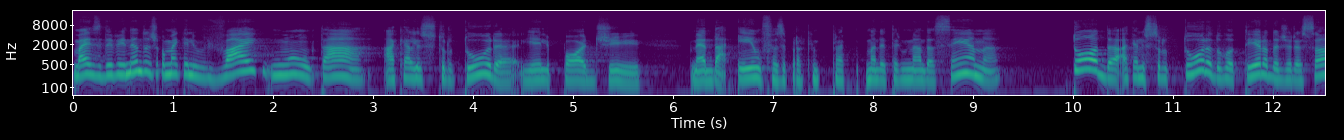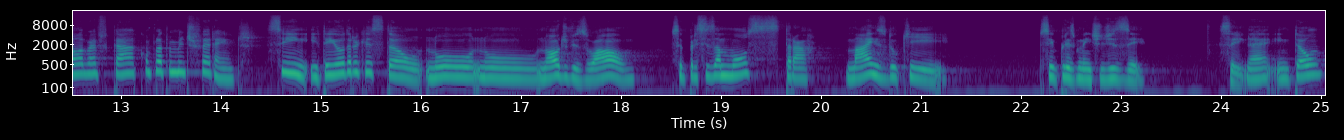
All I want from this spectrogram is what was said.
Mas dependendo de como é que ele vai montar aquela estrutura, e ele pode né, dar ênfase para uma determinada cena, toda aquela estrutura do roteiro, da direção, ela vai ficar completamente diferente. Sim, e tem outra questão. No, no, no audiovisual, você precisa mostrar mais do que simplesmente dizer, Sim. né? Então,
